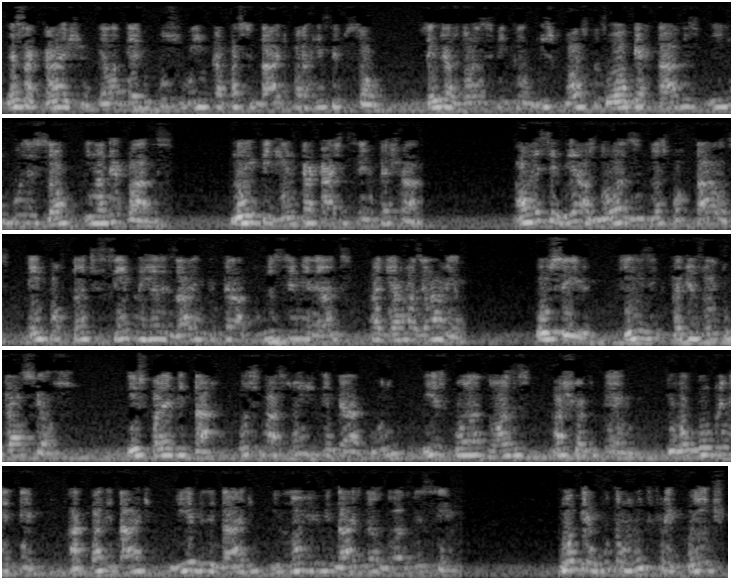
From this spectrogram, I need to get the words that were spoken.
Essa caixa ela deve possuir capacidade para recepção, sem que as doses fiquem expostas ou apertadas e em posição inadequadas, não impedindo que a caixa seja fechada. Ao receber as doses e transportá-las, é importante sempre realizar em temperaturas semelhantes à de armazenamento, ou seja, 15 a 18 graus Celsius. Isso para evitar oscilações de temperatura e expor as doses a choque térmico, que vão comprometer a qualidade, viabilidade e longevidade das doses sêmen. Uma pergunta muito frequente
